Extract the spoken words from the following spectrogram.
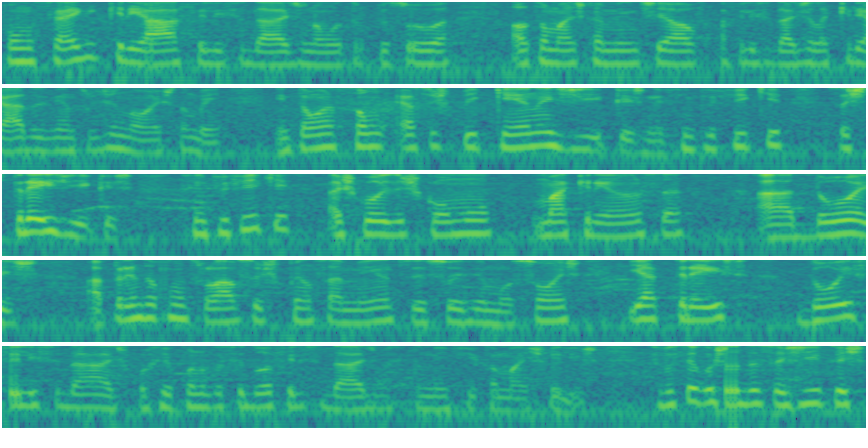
consegue criar a felicidade na outra pessoa, automaticamente a felicidade ela é criada dentro de nós também. Então são essas pequenas dicas, né? simplifique essas três dicas. Simplifique as coisas como uma criança a dois, aprenda a controlar os seus pensamentos e suas emoções. E a três, doe felicidade, porque quando você doa felicidade, você também fica mais feliz. Se você gostou dessas dicas,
